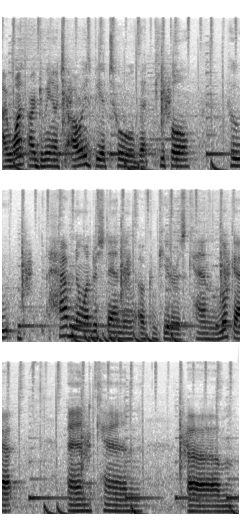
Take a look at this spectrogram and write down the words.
I want Arduino to always be a tool that people who have no understanding of computers can look at and can um,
